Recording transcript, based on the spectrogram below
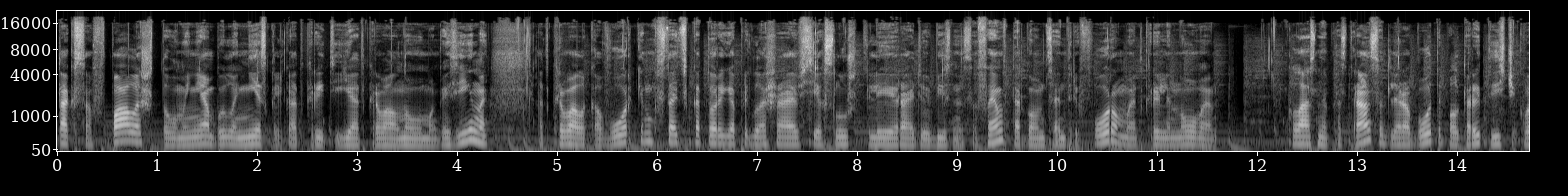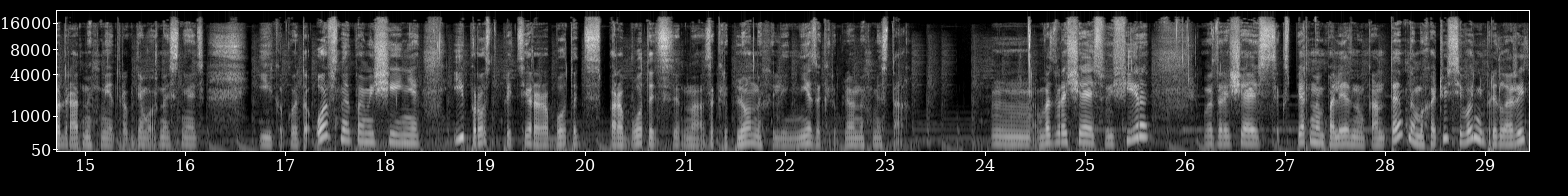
так совпало, что у меня было несколько открытий. Я открывала новые магазины, открывала коворкинг, кстати, в который я приглашаю всех слушателей радио Бизнес ФМ эм в торговом центре Форум. Мы открыли новое классное пространство для работы, полторы тысячи квадратных метров, где можно снять и какое-то офисное помещение, и просто прийти работать, поработать на закрепленных или не закрепленных местах. Возвращаясь в эфиры, возвращаясь с экспертным полезным контентом, и хочу сегодня предложить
